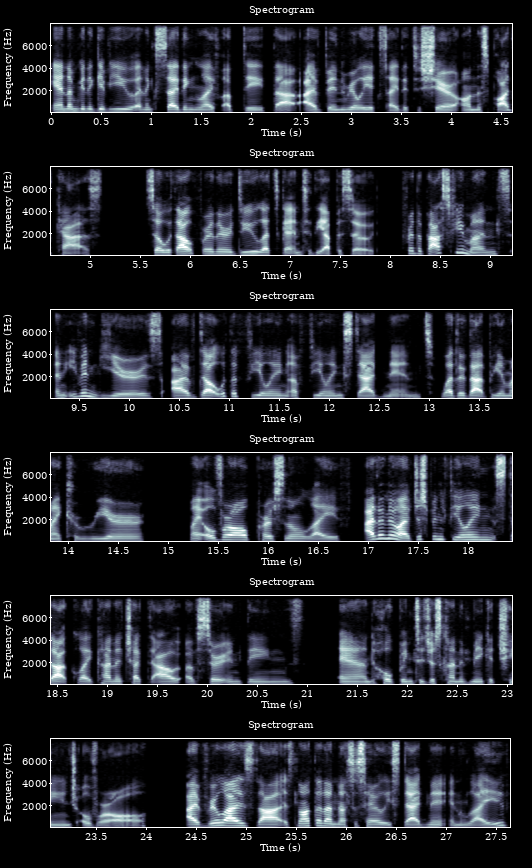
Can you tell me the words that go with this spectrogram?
and I'm going to give you an exciting life update that I've been really excited to share on this podcast. So without further ado, let's get into the episode. For the past few months and even years, I've dealt with a feeling of feeling stagnant, whether that be in my career, my overall personal life. I don't know, I've just been feeling stuck, like kind of checked out of certain things and hoping to just kind of make a change overall. I've realized that it's not that I'm necessarily stagnant in life.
